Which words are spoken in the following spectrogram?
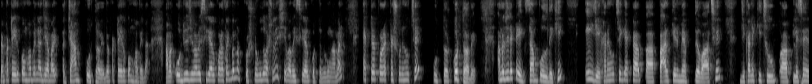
ব্যাপারটা এরকম হবে না যে আমার জাম্প করতে হবে, ব্যাপারটা এরকম হবে না। আমার অডিও যেভাবে সিরিয়াল করা থাকবে, আমার প্রশ্নগুলো আসলে সেভাবেই সিরিয়াল করতে হবে এবং আমার একটার পর একটা শুনে হচ্ছে উত্তর করতে হবে। আমরা যদি একটা এক্সাম্পল দেখি, এই যে এখানে হচ্ছে গিয়ে একটা পার্কের ম্যাপ দেওয়া আছে, যেখানে কিছু প্লেসের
